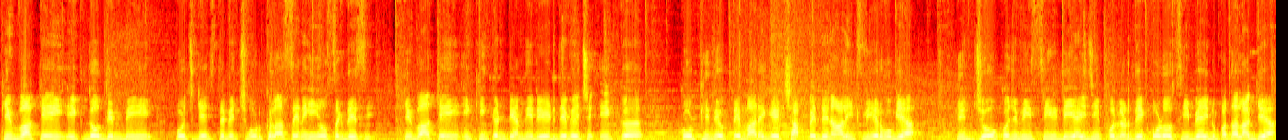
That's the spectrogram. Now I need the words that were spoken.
ਕਿ ਵਾਕਈ ਇੱਕ ਦੋ ਦਿਨ ਦੀ ਪੁੱਛਗਿੱਛ ਦੇ ਵਿੱਚ ਹੋਰ ਖੁਲਾਸੇ ਨਹੀਂ ਹੋ ਸਕਦੇ ਸੀ? ਕਿ ਵਾਕਈ 21 ਘੰਟਿਆਂ ਦੀ ਰੇਡ ਦੇ ਵਿੱਚ ਇੱਕ ਕੋਠੀ ਦੇ ਉੱਤੇ ਮਾਰੇ ਗਏ ਛਾਪੇ ਦੇ ਨਾਲ ਹੀ ਕਲੀਅਰ ਹੋ ਗਿਆ ਕਿ ਜੋ ਕੁਝ ਵੀ ਸੀ ਡੀਆਈਜੀ ਭੁੱਲਰ ਦੇ ਕੋਲੋਂ ਸੀਬੀਆਈ ਨੂੰ ਪਤਾ ਲੱਗ ਗਿਆ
